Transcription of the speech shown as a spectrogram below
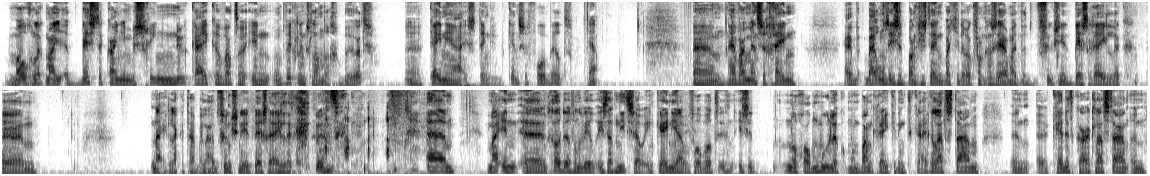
mogelijk, maar het beste kan je misschien nu kijken wat er in ontwikkelingslanden gebeurt. Uh, Kenia is denk ik het bekendste voorbeeld. Ja. Um, hè, waar mensen geen. Ja, bij ons is het banksysteem, wat je er ook van kan zeggen, maar het functioneert best redelijk. nee, laat ik het daarbij laten. Het functioneert best redelijk. Punt. Maar in uh, een groot deel van de wereld is dat niet zo. In Kenia bijvoorbeeld is het nogal moeilijk om een bankrekening te krijgen. Laat staan een uh, creditcard, laat staan een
